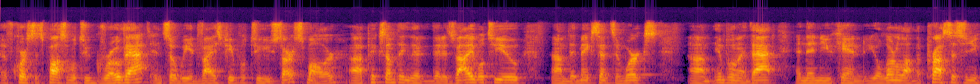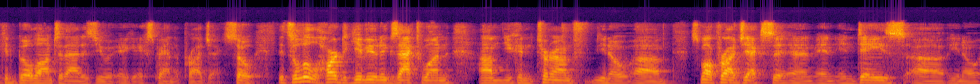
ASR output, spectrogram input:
of course, it's possible to grow that, and so we advise people to start smaller, uh, pick something that, that is valuable to you, um, that makes sense and works, um, implement that, and then you can you'll learn a lot in the process, and you can build onto that as you expand the project. So it's a little hard to give you an exact one. Um, you can turn around, you know, uh, small projects in, in, days, uh, you know,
